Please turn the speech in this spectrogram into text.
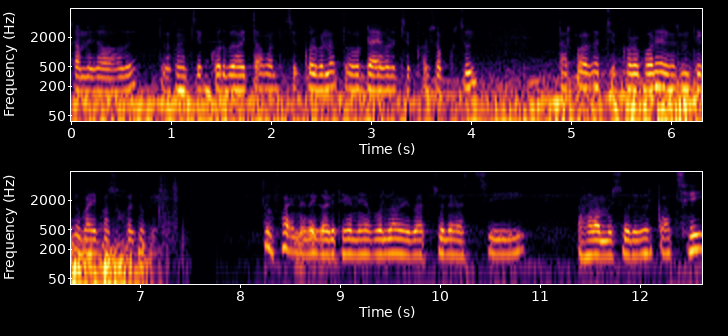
সামনে যাওয়া হবে। তো ওখানে চেক করবে, হয়তো আমাদের চেক করবে না, তো ড্রাইভারের চেক করে সব কিছুই তারপর চেক করার পরে এখান থেকে বাইপাস হয়ে যাবে। তো ফাইনালি গাড়ি থেকে নিয়ে বললাম এবার চলে আসছি হারামের শরীফের কাছেই।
